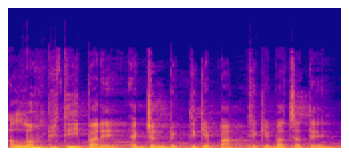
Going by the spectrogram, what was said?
আল্লাহ ভীতিই পারে একজন ব্যক্তিকে পাপ থেকে বাঁচাতে।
